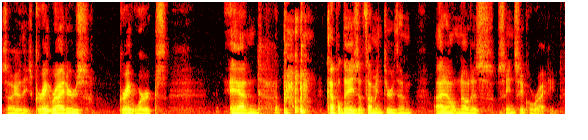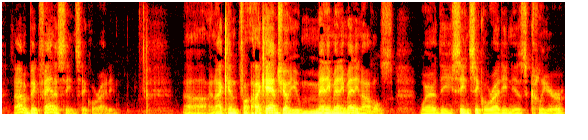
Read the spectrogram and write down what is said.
So here are these great writers, great works, and a couple days of thumbing through them, I don't notice scene sequel writing. I'm a big fan of scene sequel writing. Uh, and I can I can show you many, many, many novels where the scene sequel writing is clear.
